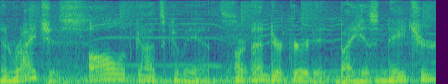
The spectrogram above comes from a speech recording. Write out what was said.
and righteous. All of God's commands are undergirded by His nature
